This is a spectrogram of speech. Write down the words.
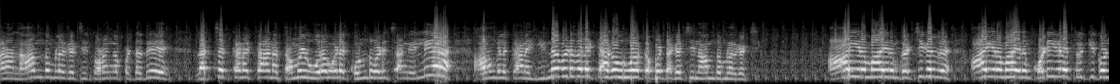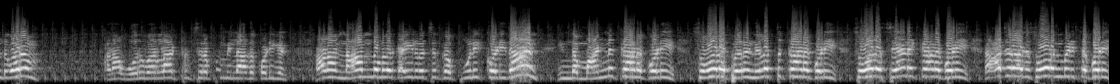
ஆனால் நாம் தமிழர் கட்சி தொடங்கப்பட்டது லட்சக்கணக்கான தமிழ் உறவுகளை கொண்டு வலிச்சாங்க இல்லையா? அவங்களுக்கான இன விடுதலைக்காக உருவாக்கப்பட்ட கட்சி நாம் தமிழர் கட்சி. ஆயிரம் ஆயிரம் கட்சிகள் ஆயிரம் ஆயிரம் கொடிகளை தூக்கி கொண்டு வரும். ஆனா ஒரு வரலாற்று சிறப்பும் இல்லாத கொடிகள். ஆனா நாம் தமிழர் கையில் வச்சிருக்க புலிக்கொடி தான் இந்த மண்ணுக்கான கொடி சோழ பெரு நிலத்துக்கான கொடி சோழ சேனைக்கான கொடி ராஜராஜ சோழன் பிடித்த கொடி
